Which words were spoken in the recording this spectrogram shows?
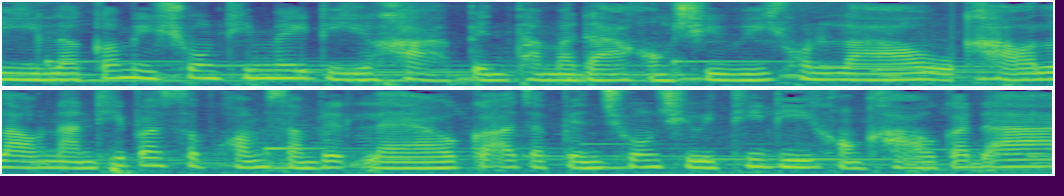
ดีแล้วก็มีช่วงที่ไม่ดีค่ะ เป็นธรรมดาของชีวิตคนเรา เขาเหล่านั้นที่ประสบความสำเร็จแล้วก็อาจจะเป็นช่วงชีวิตที่ดีของเขาก็ได้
